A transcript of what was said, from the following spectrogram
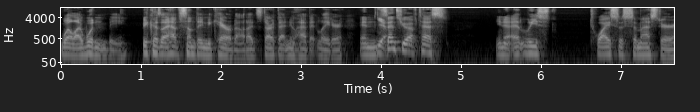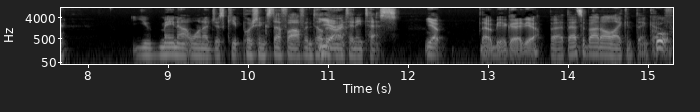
well, I wouldn't be because I have something to care about. I'd start that new habit later. And Yeah. since you have tests, you know, at least twice a semester, you may not want to just keep pushing stuff off until there Yeah. aren't any tests. Yep. That would be a good idea. But that's about all I can think Cool. of.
